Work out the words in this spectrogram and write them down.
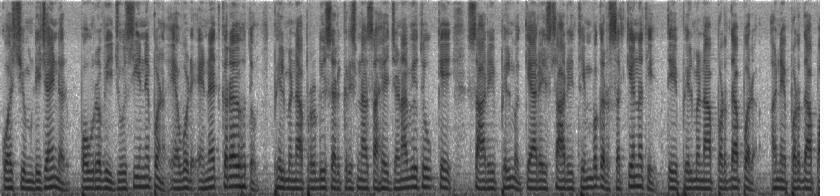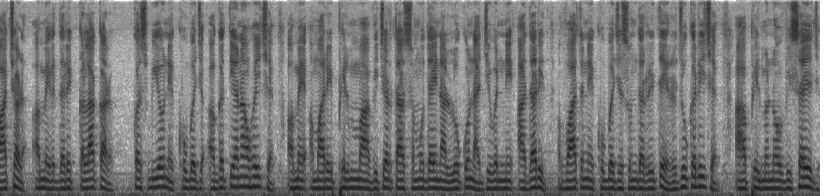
કોસ્ચ્યુમ ડિઝાઇનર પૌરવી જોશીને પણ એવોર્ડ એનાયત કરાયો હતો. ફિલ્મના પ્રોડ્યુસર કૃષ્ણા શાહે જણાવ્યું હતું કે, સારી ફિલ્મ ક્યારેય સારી થીમ વગર શક્ય નથી. તે ફિલ્મના પડદા પર અને પડદા પાછળ અમે દરેક કલાકાર કસબીઓને ખૂબ જ અગત્યના હોય છે. અમે અમારી ફિલ્મમાં વિચરતા સમુદાયના લોકોના જીવનની આધારિત વાતને ખૂબ જ સુંદર રીતે રજૂ કરી છે. આ ફિલ્મનો વિષય જ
